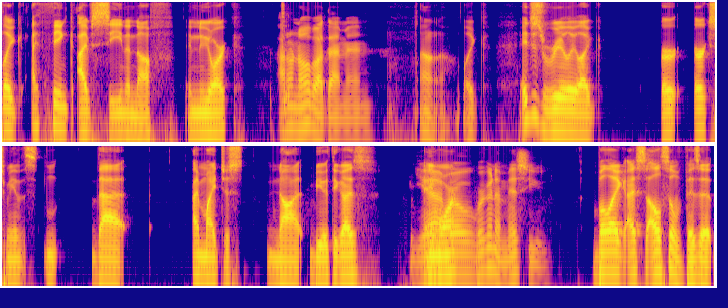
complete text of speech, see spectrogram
like I think I've seen enough in New York. I don't know about that, man. I don't know. Like it just really like ir- irks me that I might just not be with you guys. Yeah, Anymore? bro, we're gonna miss you. But like I will still visit,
